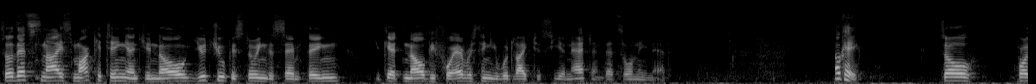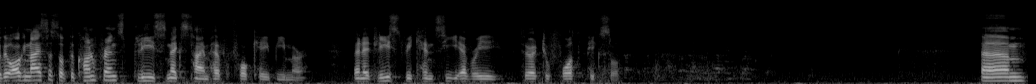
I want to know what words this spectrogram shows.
So that's nice marketing and you know YouTube is doing the same thing. You get now before everything you would like to see an ad and that's only an ad. Okay, so for the organizers of the conference, please next time have a 4K beamer. Then at least we can see every third to fourth pixel. Um,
